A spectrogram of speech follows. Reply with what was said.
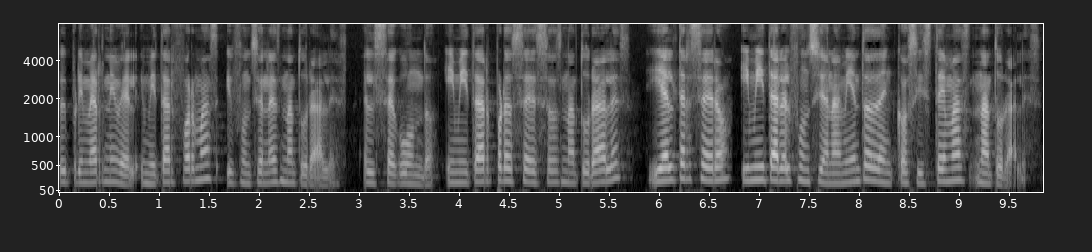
El primer nivel, imitar formas y funciones naturales. El segundo, imitar procesos naturales. Y el tercero, imitar el funcionamiento de ecosistemas naturales.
